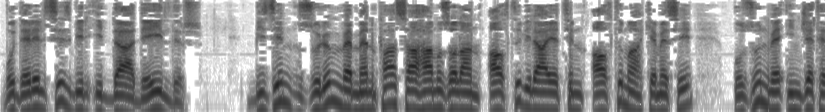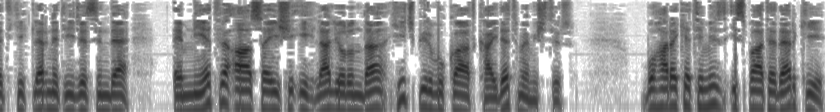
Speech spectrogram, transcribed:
bu delilsiz bir iddia değildir. Bizim zulüm ve menfa sahamız olan altı vilayetin altı mahkemesi uzun ve ince tetkikler neticesinde emniyet ve asayişi ihlal yolunda hiçbir vukuat kaydetmemiştir. Bu hareketimiz ispat eder ki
